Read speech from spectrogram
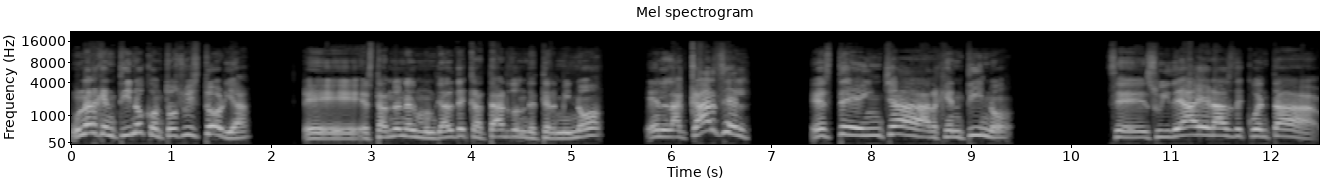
Un argentino contó su historia eh, estando en el Mundial de Qatar donde terminó en la cárcel. Este hincha argentino, su idea era, haz de cuenta,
